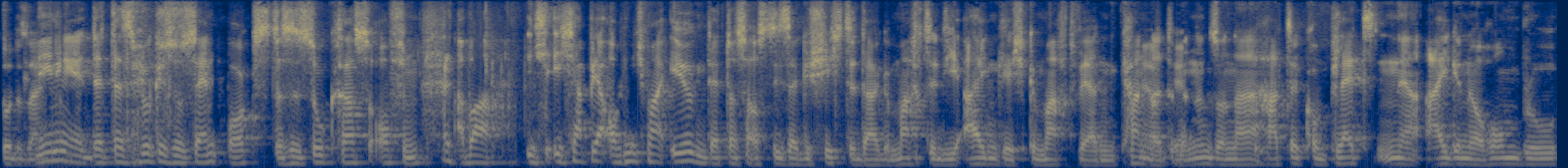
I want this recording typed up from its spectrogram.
so designt Nee, nee, das ist wirklich so Sandbox, das ist so krass offen. Aber ich, ich habe ja auch nicht mal irgendetwas aus dieser Geschichte da gemacht, die eigentlich gemacht werden kann ja, da drinnen, sondern hatte komplett eine eigene Homebrew.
